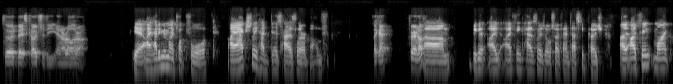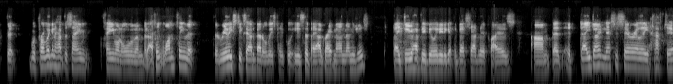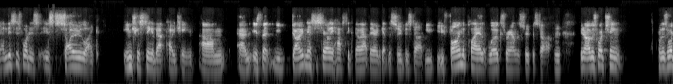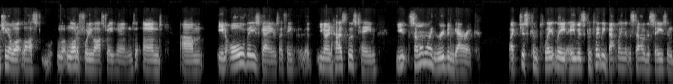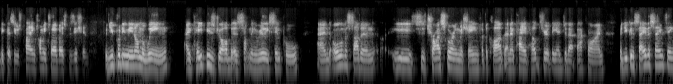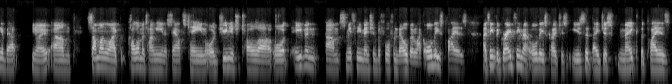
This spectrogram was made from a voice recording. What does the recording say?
third best coach of the NRL era. Yeah, I had him in my top four. I actually had Des Hasler above. Okay, fair enough. Um, because I, I think Hasler is also a fantastic coach. I, I think, Mike, that we're probably going to have the same theme on all of them. But I think one thing that, that really sticks out about all these people is that they are great man managers. They do have the ability to get the best out of their players. Um, that it, they don't necessarily have to, and this is what is is so like interesting about coaching. Um, and is that you don't necessarily have to go out there and get the superstar. You you find the player that works around the superstar. And you know, I was watching, I was watching a lot last, a lot of footy last weekend, and um, in all these games, I think you know, in Hasler's team, you someone like Ruben Garrick, like just completely, he was completely battling at the start of the season because he was playing Tommy Turbo's position. But you put him in on the wing and keep his job as something really simple. And all of a sudden, he's a try scoring machine for the club. And okay, it helps you at the edge of that back line. But you can say the same thing about, you know, um, someone like Koloamatangi in a Souths team or Junior Tatola or even um, Smith, who you mentioned before from Melbourne, like all these players. I think the great thing about all these coaches is that they just make the players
